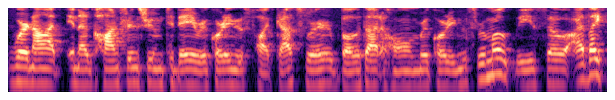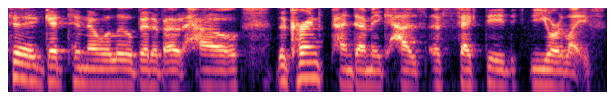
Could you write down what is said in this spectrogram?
we're not in a conference room today recording this podcast. We're both at home recording this remotely. So I'd like to get to know a little bit about how the current pandemic has affected your life.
